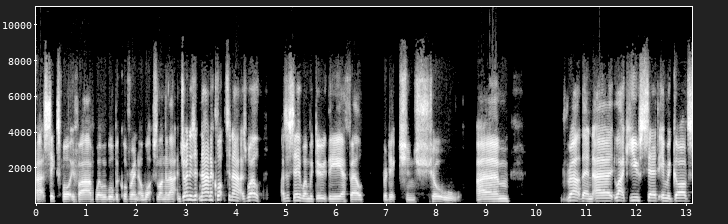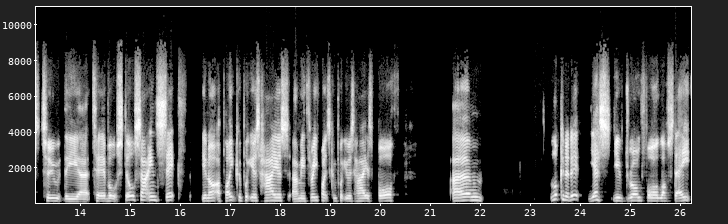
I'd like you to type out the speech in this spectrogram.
at 6:45 where we will be covering a watch along of that, and join us at nine o'clock tonight as well. As I say, when we do the EFL prediction show. Um, right then, uh, like you said in regards to the uh, table, still sat in sixth. You know, a point could put you as high as, I mean, three points can put you as high as fourth. Um, looking at it, yes, you've drawn four, lost eight,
